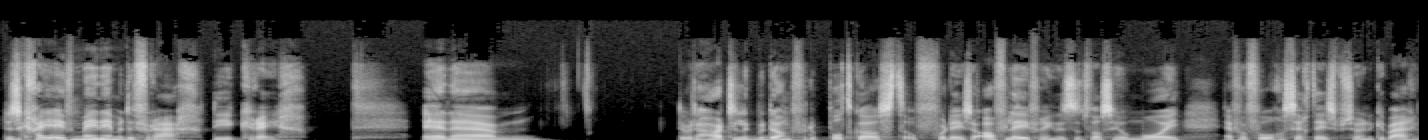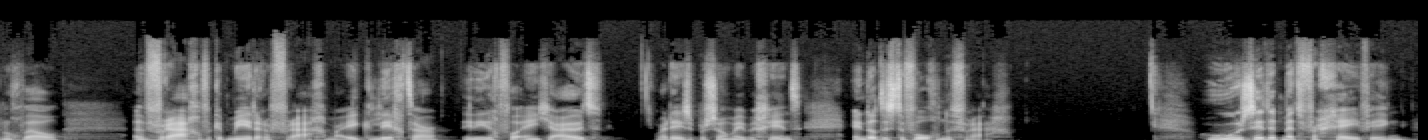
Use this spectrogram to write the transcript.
Dus ik ga je even meenemen de vraag die ik kreeg. En um, er werd hartelijk bedankt voor de podcast of voor deze aflevering, dus dat was heel mooi. En vervolgens zegt deze persoon: Ik heb eigenlijk nog wel een vraag, of ik heb meerdere vragen, maar ik licht er in ieder geval eentje uit waar deze persoon mee begint. En dat is de volgende vraag. Hoe zit het met vergeving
